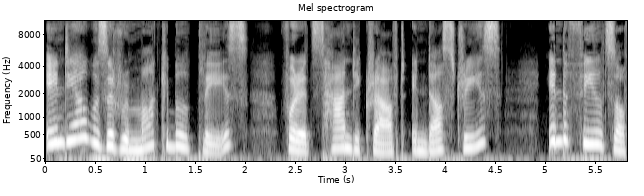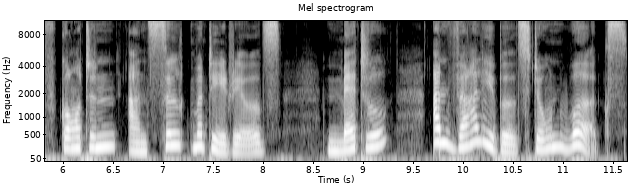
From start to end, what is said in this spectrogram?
India was a remarkable place for its handicraft industries in the fields of cotton and silk materials, metal and valuable stone works.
